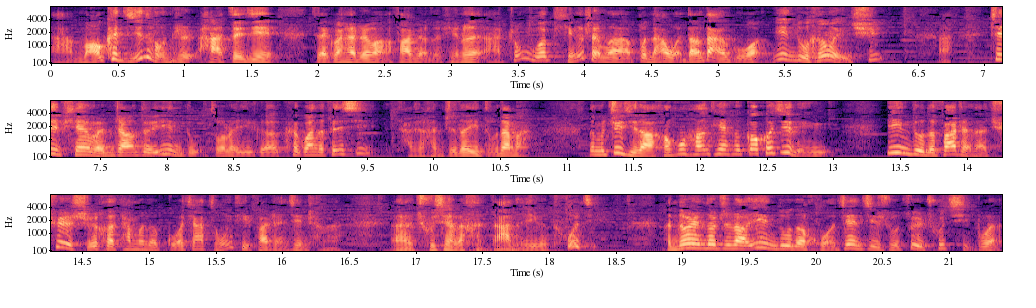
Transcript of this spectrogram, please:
啊毛克吉同志啊最近在观察者网发表的评论啊中国凭什么不拿我当大国？印度很委屈啊这篇文章对印度做了一个客观的分析，还是很值得一读的嘛。那么具体到航空航天和高科技领域。印度的发展呢，确实和他们的国家总体发展进程啊，呃，出现了很大的一个脱节。很多人都知道，印度的火箭技术最初起步呢，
